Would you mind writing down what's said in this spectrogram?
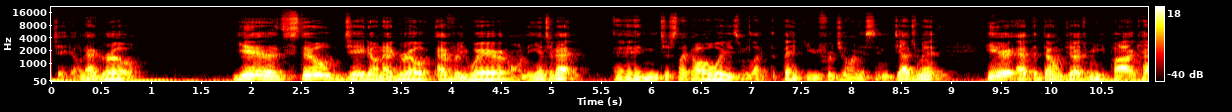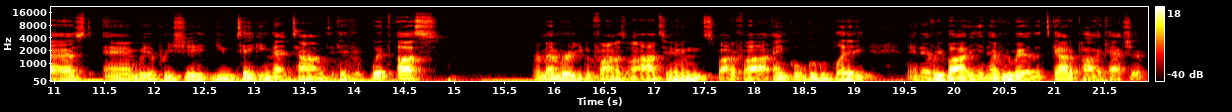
J Del Negro. Yeah, still J Del Negro everywhere on the internet. And just like always, we like to thank you for joining us in judgment here at the Don't Judge Me podcast. And we appreciate you taking that time to kick it with us. Remember, you can find us on iTunes, Spotify, Anchor, Google Play, and everybody and everywhere that's got a podcatcher.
